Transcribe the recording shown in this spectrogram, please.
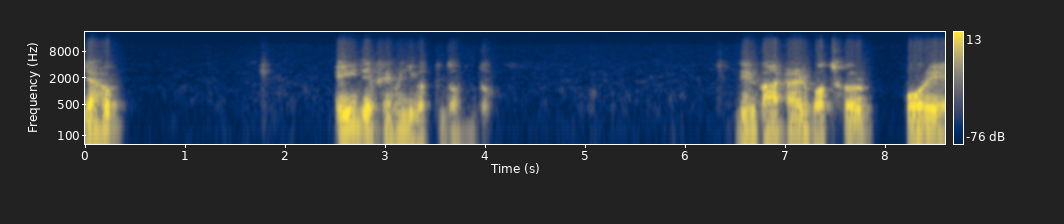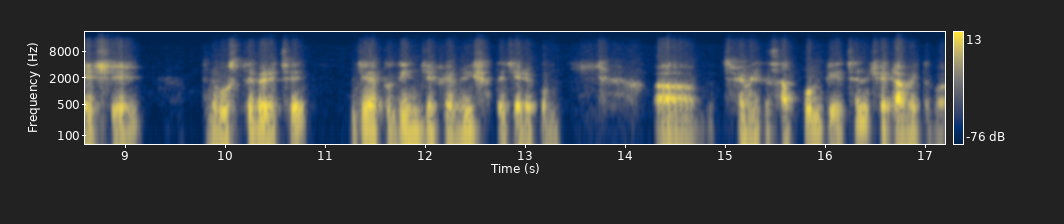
যাই হোক, এই যে ফ্যামিলিগত দ্বন্দ্ব, দীর্ঘ ২৮ বছর পরে এসে তিনি বুঝতে পেরেছে যে, এতদিন যে ফ্যামিলির সাথে যেরকম ফ্যামিলিকে সাপোর্ট দিয়েছেন, সেটা হয়তো বা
